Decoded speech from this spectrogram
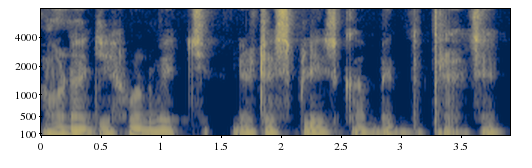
ہونا جی ہوں وچ let please come in the present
